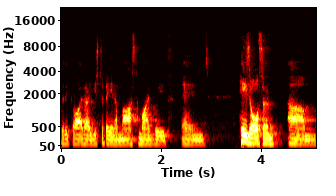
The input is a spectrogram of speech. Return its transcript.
with a guy that I used to be in a mastermind with, and he's awesome. Um,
